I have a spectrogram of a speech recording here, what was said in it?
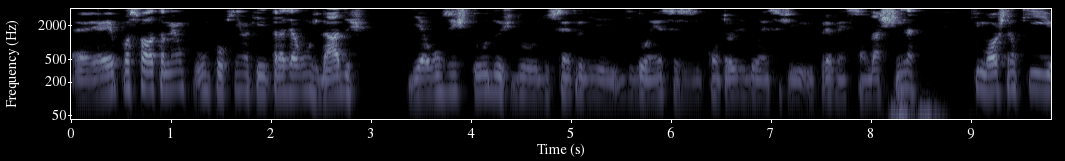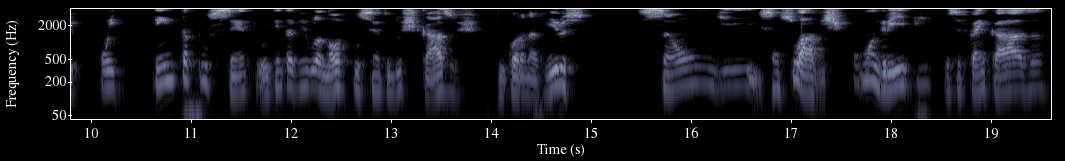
É, eu posso falar também um, um, pouquinho aqui, trazer alguns dados de alguns estudos do, do Centro de, de Doenças, de Controle de Doenças e Prevenção da China, que mostram que 80%, 80,9% dos casos do coronavírus são, de, são suaves, como uma gripe, você ficar em casa,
